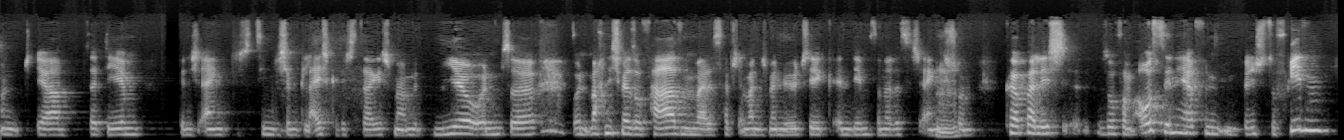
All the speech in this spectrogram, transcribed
und ja, seitdem bin ich eigentlich ziemlich im Gleichgewicht, sage ich mal, mit mir und, äh, und mache nicht mehr so Phasen, weil das habe ich einfach nicht mehr nötig, in dem Sinne, dass ich eigentlich mhm. schon körperlich so vom Aussehen her bin, bin ich zufrieden.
